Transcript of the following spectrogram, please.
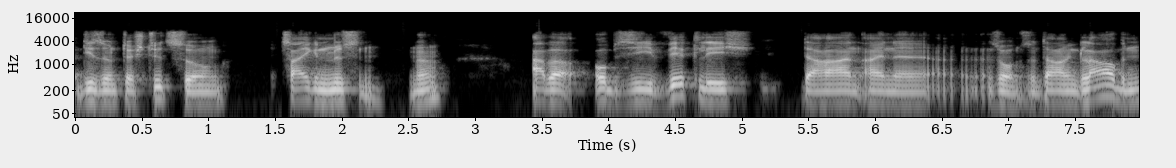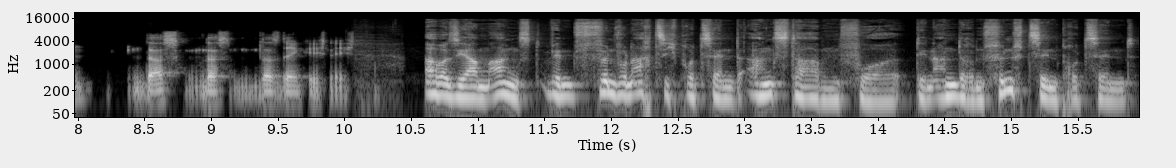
diese Unterstützung zeigen müssen. Ne? Aber ob sie wirklich daran eine, so, so daran glauben, das, das, das denke ich nicht. Aber Sie haben Angst. Wenn 85 Prozent Angst haben vor den anderen 15 Prozent,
